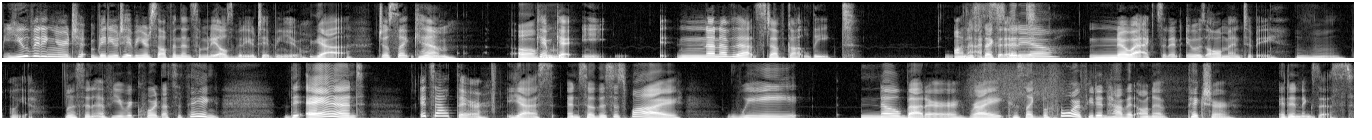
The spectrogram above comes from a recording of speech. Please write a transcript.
you videoing your t- videotaping yourself and then somebody else videotaping you. Yeah. Just like Kim. Oh, Kim hmm. K. None of that stuff got leaked on the accident. sex video. No accident. It was all meant to be. hmm Oh yeah. Listen, if you record, that's the thing. The and It's out there. yes, and so this is why we know better, right? Because like before, if you didn't have it on a picture, it didn't exist.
